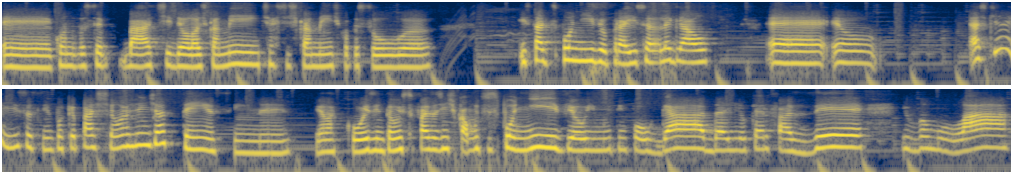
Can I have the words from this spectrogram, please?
É, quando você bate ideologicamente, artisticamente com a pessoa, está disponível para isso é legal. É, eu Acho que é isso, assim, porque paixão a gente já tem, assim, né? Pela coisa, então isso faz a gente ficar muito disponível e muito empolgada, e eu quero fazer, e vamos lá.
